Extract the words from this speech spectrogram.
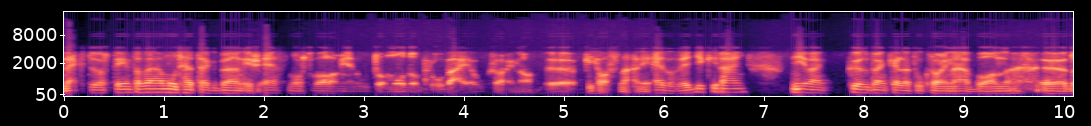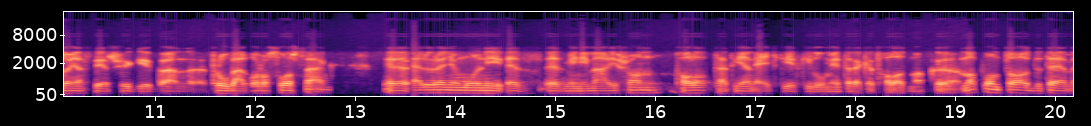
megtörtént az elmúlt hetekben, és ezt most valamilyen úton, módon próbálja Ukrajna kihasználni. Ez az egyik irány. Nyilván Közben Kelet-Ukrajnában, Donetsz térségében próbál Oroszország előre nyomulni, ez, ez minimálisan halad, tehát ilyen egy-két kilométereket haladnak naponta, de te,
